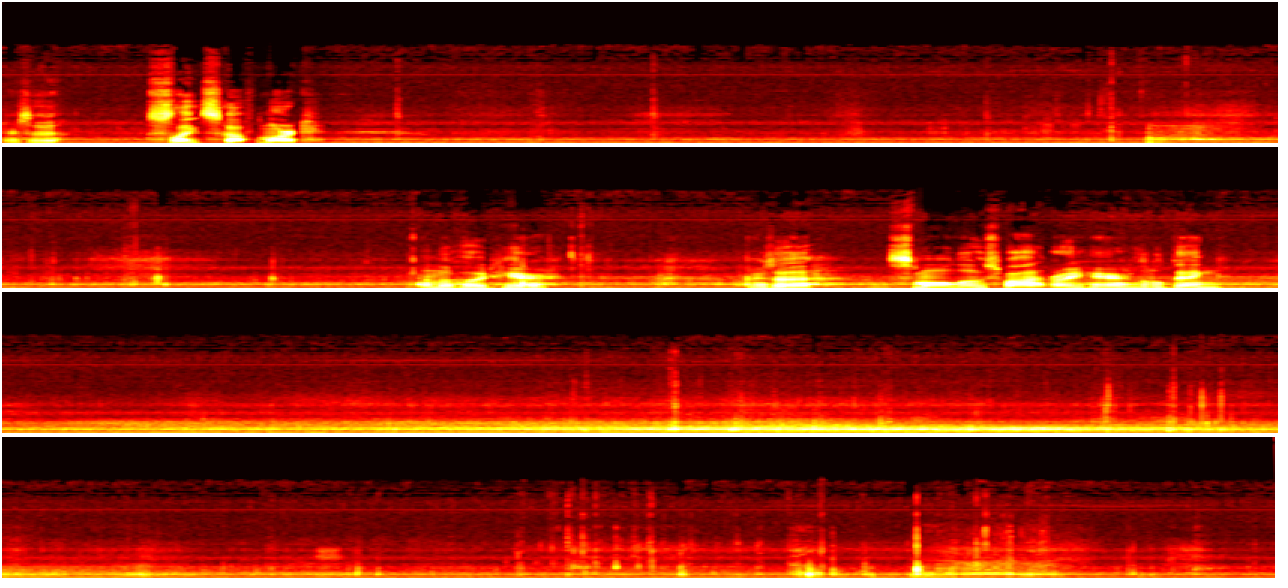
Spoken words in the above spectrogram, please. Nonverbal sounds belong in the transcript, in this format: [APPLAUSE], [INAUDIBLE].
there's a slight scuff mark. on the hood here. There's a small low spot right here little ding.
